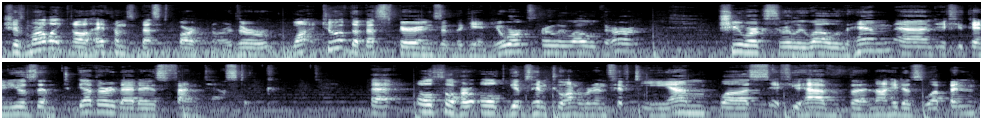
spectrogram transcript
she's more like Alhaitham's best partner. They're one, two of the best pairings in the game. He works really well with her, she works really well with him, and if you can use them together, that is fantastic. Uh, also, her ult gives him 250 EM, plus if you have uh, Nahida's weapon,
